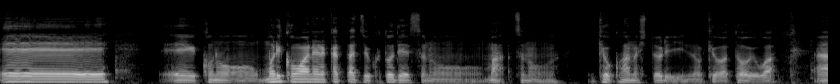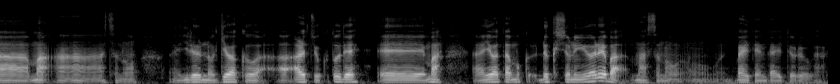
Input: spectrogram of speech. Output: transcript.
えー、えー、この、盛り込まれなかったということで、その、まあ、その、強硬派の一人の共和党は、あまあ、その、いろいろな疑惑はあるということで、えー、まあ、岩田ル書に言われば、まあ、その、バイデン大統領が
